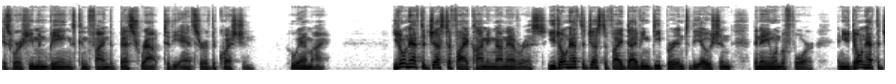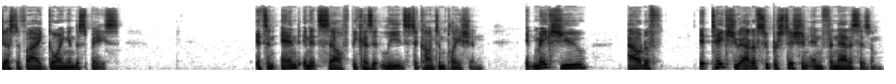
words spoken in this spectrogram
is where human beings can find the best route to the answer of the question, "Who am I?" You don't have to justify climbing Mount Everest. You don't have to justify diving deeper into the ocean than anyone before, and you don't have to justify going into space. It's an end in itself because it leads to contemplation. It makes you out of it takes you out of superstition and fanaticism.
